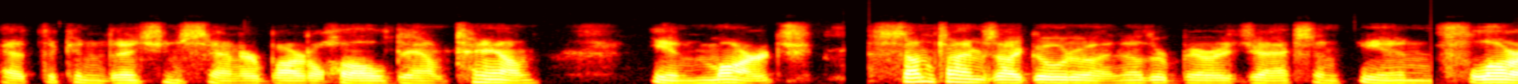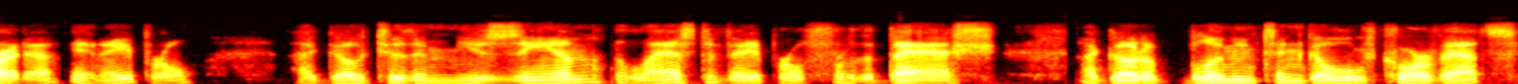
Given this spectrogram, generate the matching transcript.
at the Convention Center, Bartle Hall downtown in March. Sometimes I go to another Barrett Jackson in Florida in April. I go to the museum the last of April for the bash. I go to Bloomington Gold Corvettes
